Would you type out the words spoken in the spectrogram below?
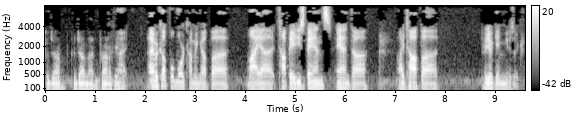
Good job. Good job, Matt. I'm proud of you. Alright. I have a couple more coming up. Uh, my uh, top 80s bands and uh, my top uh, video game music.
